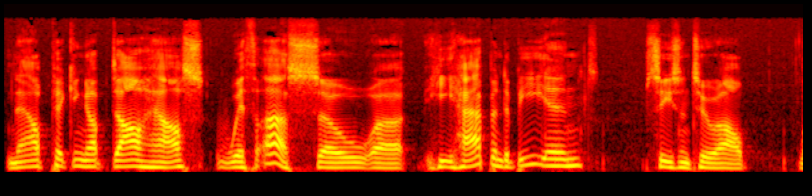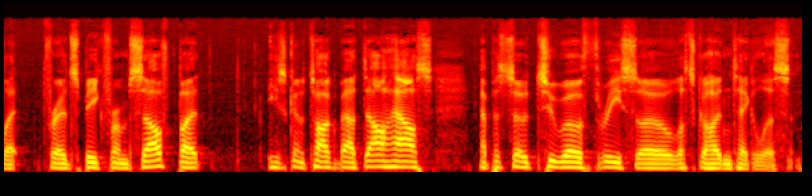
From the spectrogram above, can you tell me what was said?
now picking up Dollhouse with us. So uh, he happened to be in season two. I'll let Fred speak for himself, but he's going to talk about Dollhouse episode 203. So let's go ahead and take a listen.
